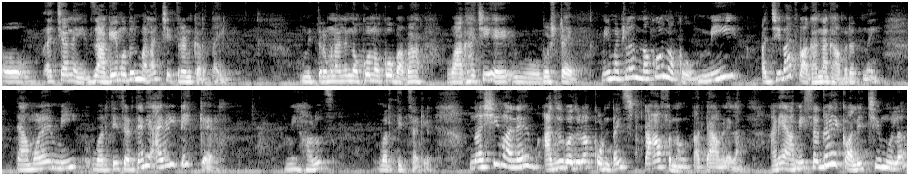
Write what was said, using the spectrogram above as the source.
याच्याने ह्याच्याने जागेमधून मला चित्रण करता येईल. मित्र म्हणाले नको नको बाबा वाघाची हे गोष्ट आहे. मी म्हटलं नको नको मी अजिबात वाघांना घाबरत नाही. त्यामुळे मी वरती चढते आणि आय विल टेक केअर मी हळूच वरतीच चढले. नशिबाने आजूबाजूला कोणताही स्टाफ नव्हता त्यावेळेला. आणि आम्ही सगळे कॉलेजची मुलं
